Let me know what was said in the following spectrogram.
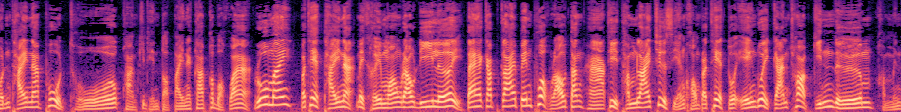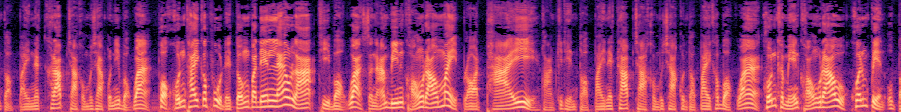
คนไทยนะพูดถูก ความคิดเห็นต่อไปนะครับเขาบอกว่า รู้ไหมประเทศไทยน่ะ ไม่เคยมองเราดีเลย แต่กลับกลายเป็นพวกเราตั้งหากที่ทำลายชื่อเสียงของประเทศตัวเองด้วยการชอบกินดื่มคอมเมนต์ต่อไปนะครับ ชาวกัมพูชาคนนี้บอกว่า พวกคนไทยก็พูดได้ตรงประเด็นแล้วละที่บอกว่าสนามบินของเราไม่ปลอดภัย ความคิดเห็นต่อไปนะครับชาวกัมพูชาคนต่อไปเขาบอกว่า คนเขมรของเราควรเปลี่ยนอุป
